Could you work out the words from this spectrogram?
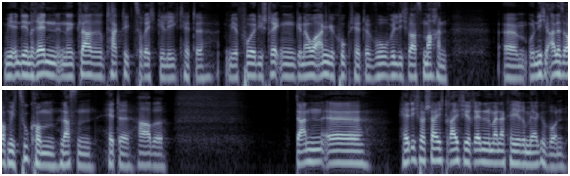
mir in den Rennen eine klarere Taktik zurechtgelegt hätte, mir vorher die Strecken genauer angeguckt hätte, wo will ich was machen ähm, und nicht alles auf mich zukommen lassen hätte, habe, dann äh, hätte ich wahrscheinlich drei, vier Rennen in meiner Karriere mehr gewonnen.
